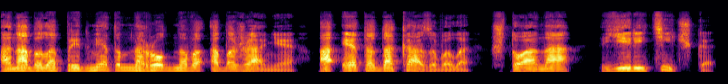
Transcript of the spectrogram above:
Она была предметом народного обожания, а это доказывало, что она еретичка.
